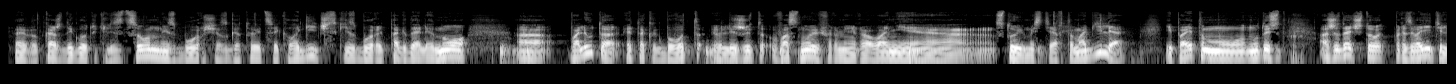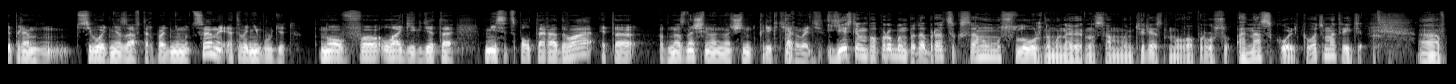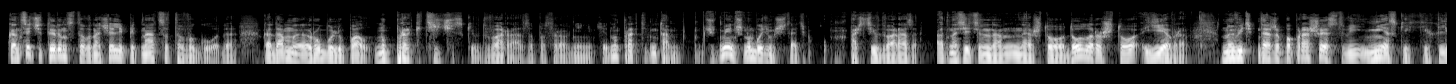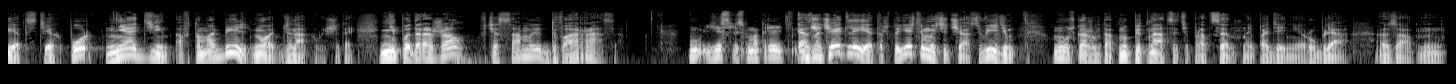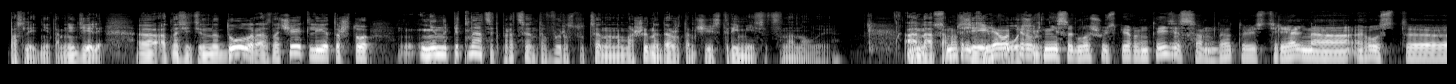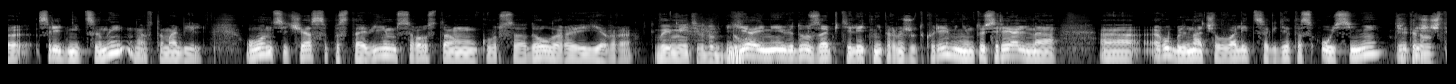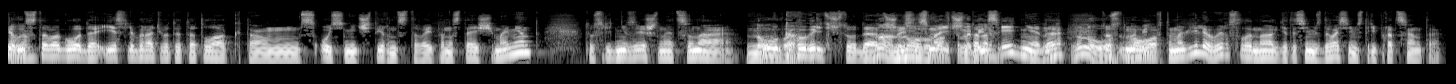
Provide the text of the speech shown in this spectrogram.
Э, каждый год утилизационный сбор, сейчас готовится экологический сбор и так далее. Но а, валюта это как бы вот лежит в основе формирования стоимости автомобиля, и поэтому, ну то есть ожидать, что производители прям сегодня-завтра поднимут цены, этого не будет. Но в лаге где-то месяц-полтора-два это однозначно начнут корректировать. Так, если мы попробуем подобраться к самому сложному, наверное, самому интересному вопросу, а насколько? Вот смотрите, э, в конце 14-го, в начале 15 -го года, когда мы, рубль упал, ну, практически в два раза по сравнению, ну, практически, ну, там, чуть меньше, ну, будем считать, почти в два раза, относительно э, что доллара, что евро. Но ведь даже по прошествии нескольких лет с тех пор ни один автомобиль, ну, одинаковый, считай, не подорожал в те самые два раза. Ну, если смотреть... И означает ли это, что если мы сейчас видим, ну, скажем так, ну, 15-процентное падение рубля э, за последние там, недели э, относительно доллара, означает ли это, что не на 15% вырастут цены на машины даже там через 3 месяца на новые? Она ну, там смотрите, 7, я, во-первых, не соглашусь с первым тезисом, да, то есть реально рост э, средней цены на автомобиль, он сейчас сопоставим с ростом курса доллара и евро. Вы имеете в виду? Я имею в виду за пятилетний промежуток времени, ну, то есть реально рубль начал валиться где-то с осени 2014 года. Если брать вот этот лаг там, с осени 2014 и по настоящий момент, то средневзвешенная цена, нового. ну, как вы говорите, что, да, ну, что если смотреть что-то на среднее, да, ну, нового то нового автомобиля выросла на где-то 72-73%.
